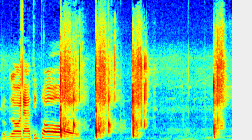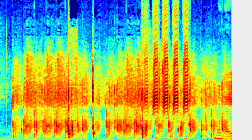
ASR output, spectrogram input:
Được rồi, đào tiếp thôi. mình nghĩ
